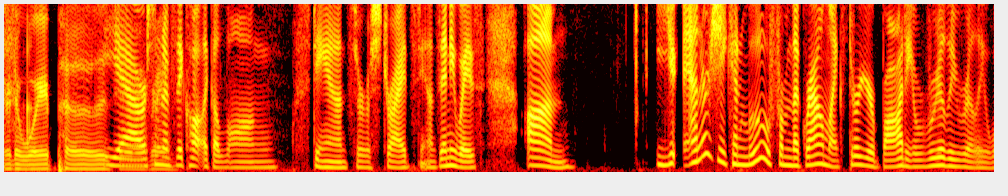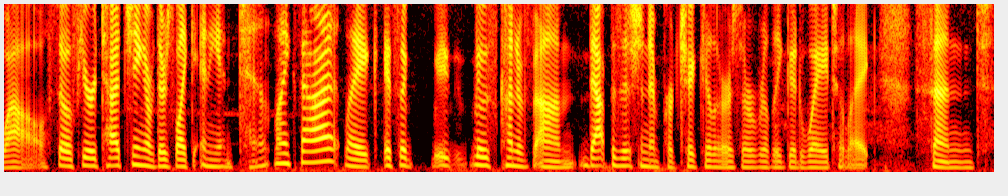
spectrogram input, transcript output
Or the warrior pose. Yeah, or sometimes right. they call it like a long stance or a stride stance. Anyways, um, your energy can move from the ground like through your body really, really well. So if you're touching or there's like any intent like that, like it's a it, those kind of um, that position in particular is a really good way to like send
